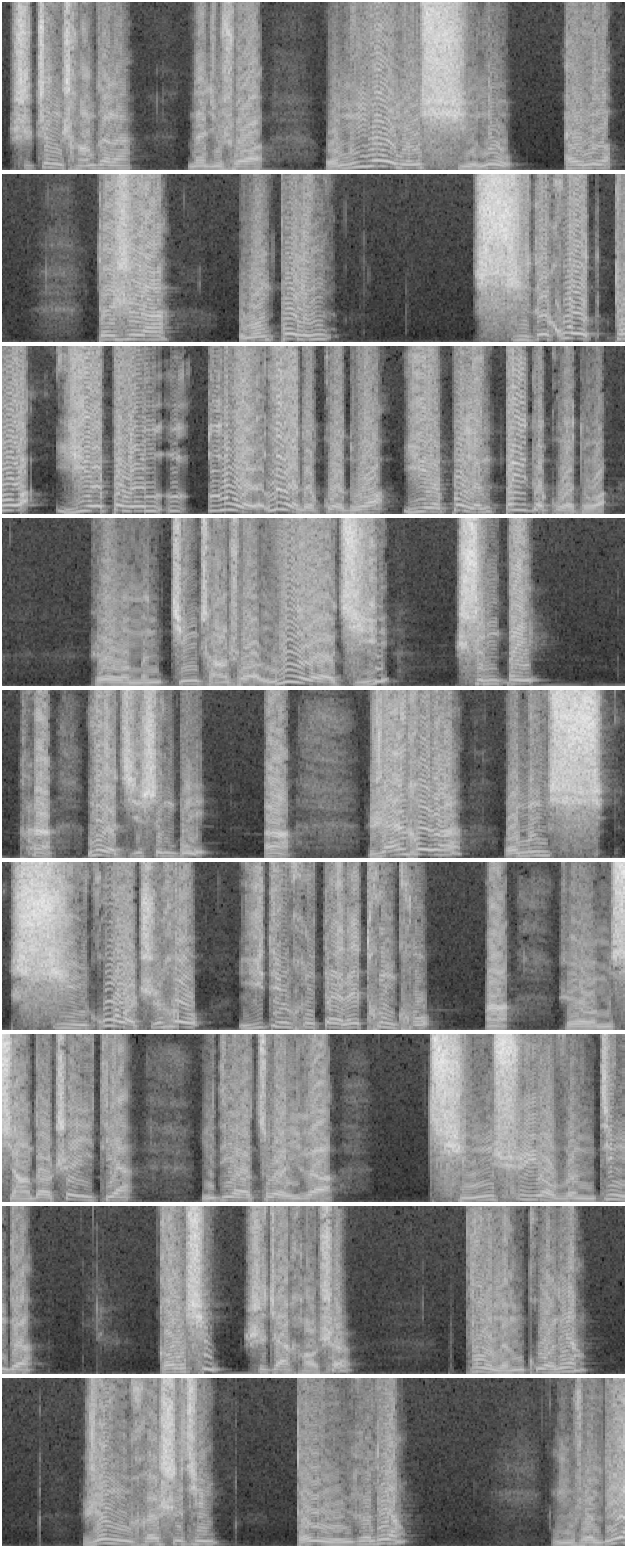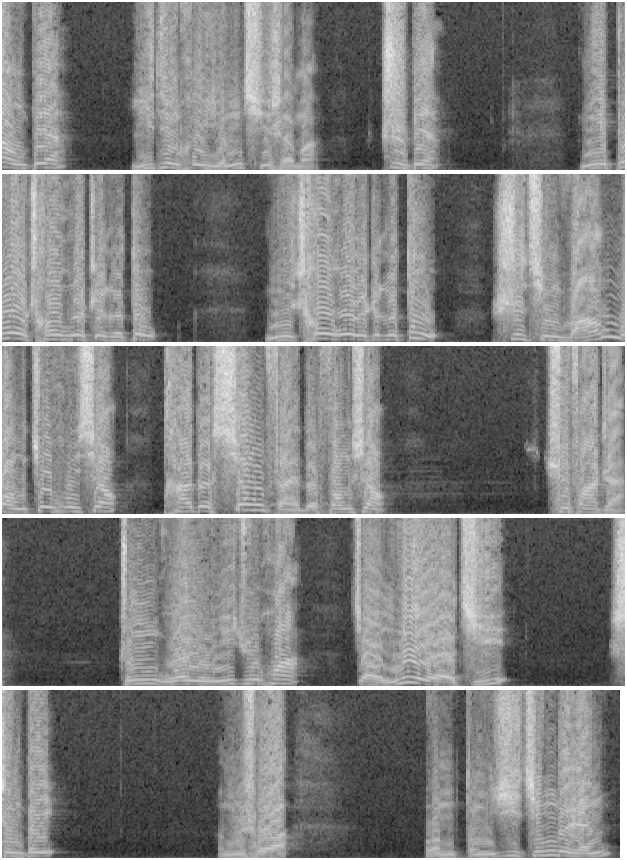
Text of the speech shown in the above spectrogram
是正常的呢？那就说我们要有喜怒哀乐，但是呢，我们不能。喜的过多，也不能乐乐的过多，也不能悲的过多，所以我们经常说乐极生悲，哈，乐极生悲啊。然后呢，我们喜喜过之后，一定会带来痛苦啊。所以我们想到这一点，一定要做一个情绪要稳定的，高兴是件好事儿，不能过量。任何事情都有一个量，我们说量变一定会引起什么质变，你不要超过这个度，你超过了这个度，事情往往就会向它的相反的方向去发展。中国有一句话叫“乐极生悲”，我们说我们懂易经的人。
